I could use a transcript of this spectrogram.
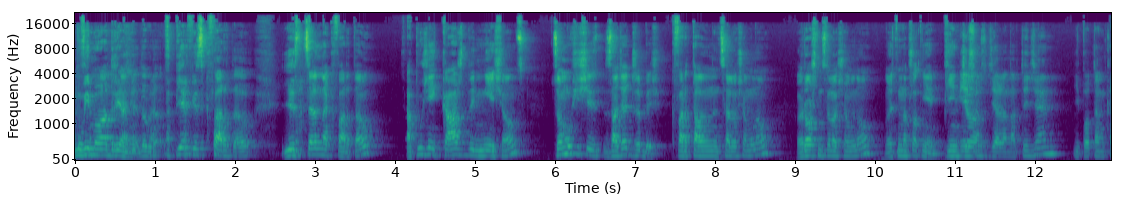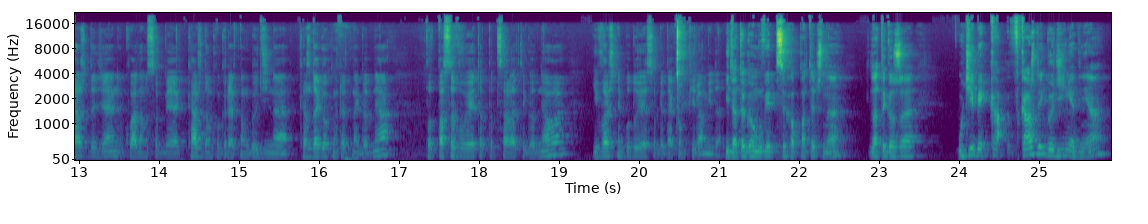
mówimy o Adrianie, dobra. Wpierw jest kwartał, jest cel na kwartał, a później każdy miesiąc, co musi się zadziać, żebyś kwartalny cel osiągnął, roczny cel osiągnął, no i to na przykład, nie wiem, pięcio... miesiąc dzielę na tydzień i potem każdy dzień układam sobie każdą konkretną godzinę każdego konkretnego dnia, podpasowuję to pod cele tygodniowe i właśnie buduję sobie taką piramidę. I dlatego mówię psychopatyczne, dlatego że u ciebie ka- w każdej godzinie dnia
